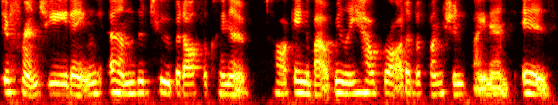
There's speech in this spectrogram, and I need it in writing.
differentiating um, the two, but also kind of talking about really how broad of a function finance is.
